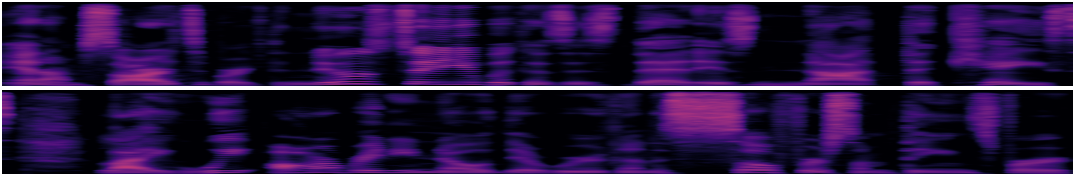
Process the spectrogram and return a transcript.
And I'm sorry to break the news to you because it's, that is not the case. Like we already know that we're going to suffer some things for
